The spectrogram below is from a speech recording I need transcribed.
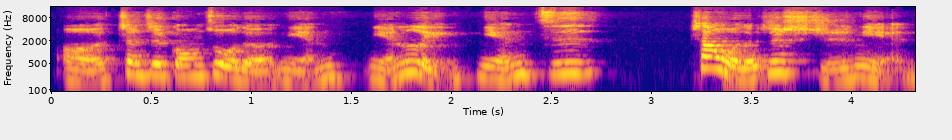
呃政治工作的年年龄年资。像我的是十年，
